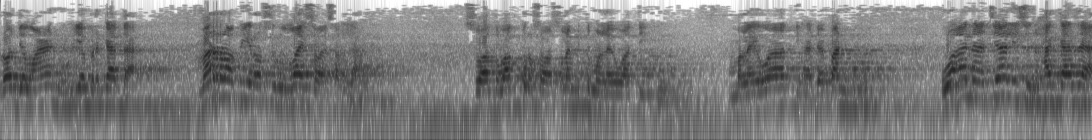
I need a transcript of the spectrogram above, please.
radhiyallahu anhu ia berkata, "Marra bi Rasulullah SAW." Suatu waktu Rasulullah SAW itu melewatiku, melewat di hadapanku. Wa ana jalisun hakadha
